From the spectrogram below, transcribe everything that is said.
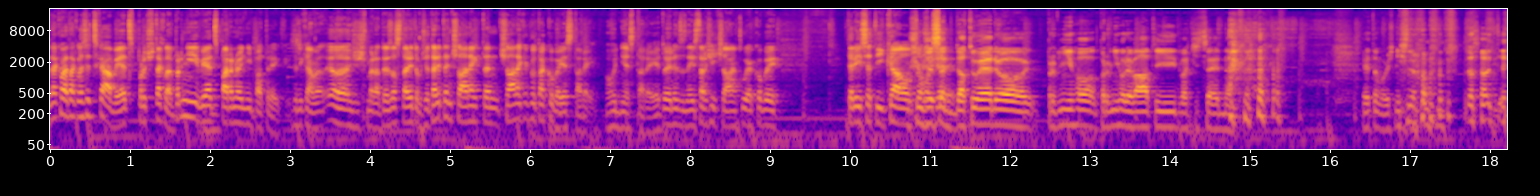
taková ta klasická věc, proč takhle, první věc, paranoidní Patrik. Říkáme, jo, ježišmarja, to je za starý to, protože tady ten článek, ten článek jako takový je starý, hodně starý, je to jeden z nejstarších článků, jakoby, který se týkal Myslím, toho, že se datuje do prvního, prvního 9. 2001. Je to možný, no, rozhodně.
